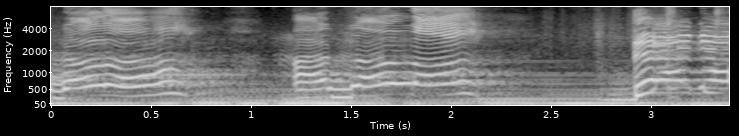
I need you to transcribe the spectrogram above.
adalah adalah Dede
